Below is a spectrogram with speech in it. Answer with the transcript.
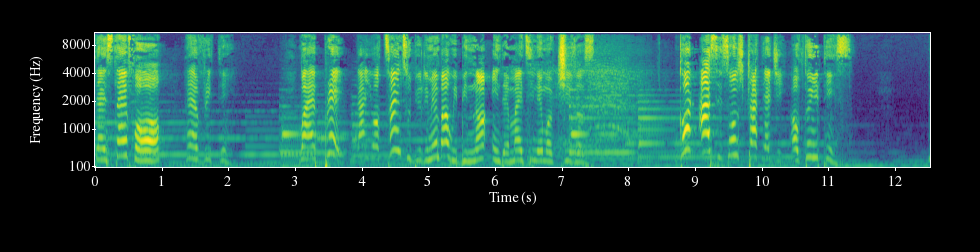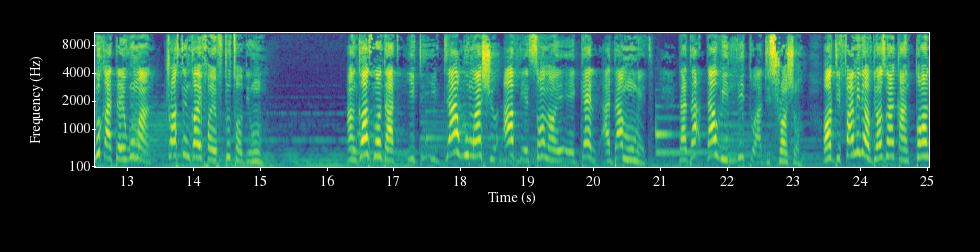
There is time for everything. But I pray that your time to be remembered will be now in the mighty name of Jesus. God has his own strategy of doing things. Look at a woman trusting God for a fruit of the womb. And God knows that if, if that woman should have a son or a, girl at that moment, that, that that will lead to a destruction. Or the family of the husband can turn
